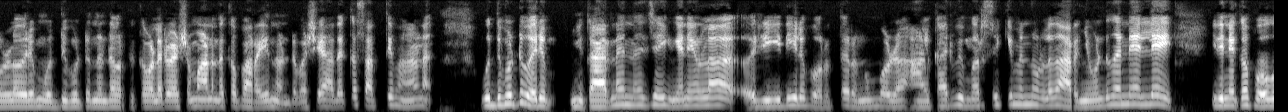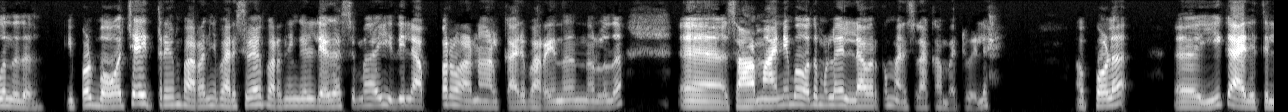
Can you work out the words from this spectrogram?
ഉള്ളവരും ബുദ്ധിമുട്ടുന്നുണ്ട്. അവർക്കൊക്കെ വളരെ വിഷമാണെന്നൊക്കെ പറയുന്നുണ്ട്. പക്ഷേ അതൊക്കെ സത്യമാണ്. ബുദ്ധിമുട്ട് വരും. കാരണം എന്ന് വെച്ചാൽ ഇങ്ങനെയുള്ള രീതിയിൽ പുറത്തിറങ്ങുമ്പോൾ ആൾക്കാർ വിമർശിക്കുമെന്നുള്ളത് അറിഞ്ഞുകൊണ്ട് തന്നെയല്ലേ ഇതിനൊക്കെ പോകുന്നത്. ഇപ്പോൾ ബോച്ച ഇത്രയും പറഞ്ഞ് പരസ്യമായി പറഞ്ഞെങ്കിൽ രഹസ്യമായി ഇതിലപ്പുറമാണ് ആൾക്കാർ പറയുന്നത് എന്നുള്ളത് സാമാന്യ ബോധമുള്ള എല്ലാവർക്കും മനസ്സിലാക്കാൻ പറ്റുമല്ലേ അപ്പോൾ ഈ കാര്യത്തിൽ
